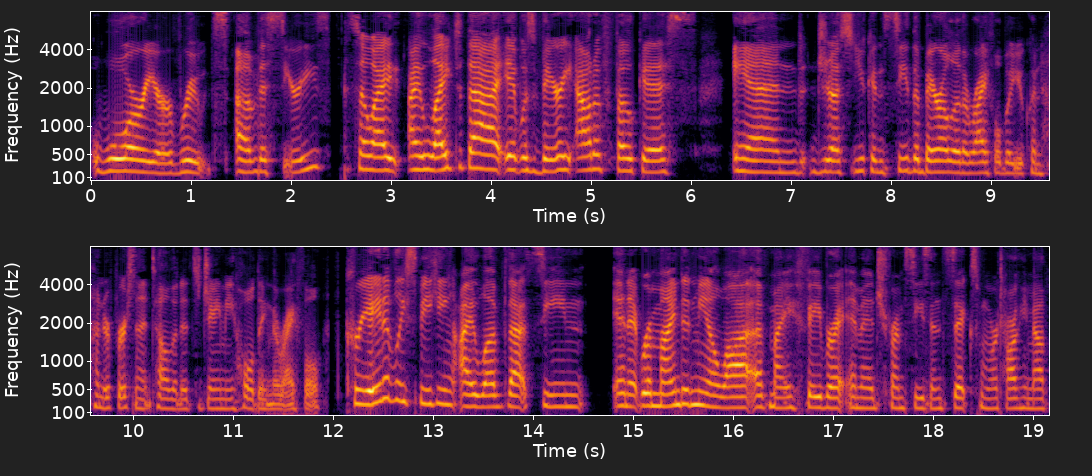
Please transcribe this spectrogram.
warrior roots of this series. So I, I liked that it was very out of focus and just you can see the barrel of the rifle, but you can 100% tell that it's Jamie holding the rifle. Creatively speaking, I loved that scene and it reminded me a lot of my favorite image from season six when we're talking about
